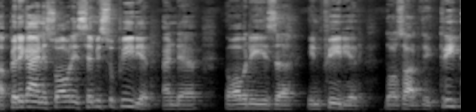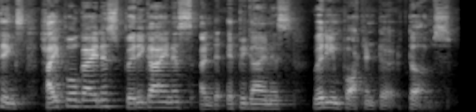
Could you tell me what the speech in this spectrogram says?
uh, perigynous, ovary is semi-superior and uh, ovary is uh, inferior. Those are the three things hypogynous, perigynous and epigynous. Very important uh, terms.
